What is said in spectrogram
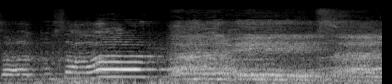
Satu saat Nabi Sallallahu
